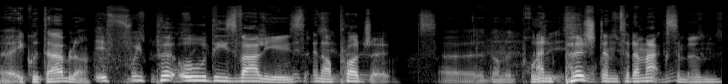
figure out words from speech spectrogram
euh, if we put all these values in our project euh, dans notre projet, and push them to the maximum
